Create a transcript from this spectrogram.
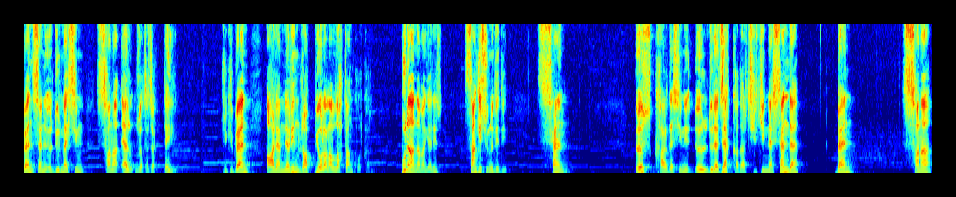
ben seni öldürmek için sana el uzatacak değilim. Çünkü ben alemlerin Rabbi olan Allah'tan korkarım. Bu ne anlama gelir? Sanki şunu dedi. Sen öz kardeşini öldürecek kadar çirkinleşsen de ben sana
